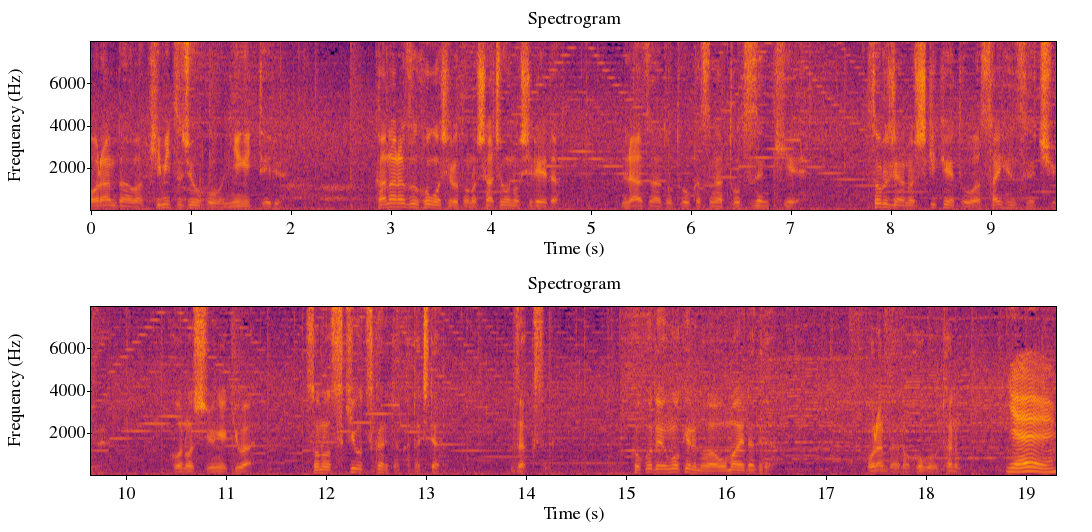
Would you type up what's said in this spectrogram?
ホランダーは機密情報を握っている。必ず保護しろとの社長の指令だ。ラザード統括が突然消えソルジャーの指揮系統は再編成中。この襲撃はその隙を突かれた形だ。ザックスここで動けるのはお前だけだ。ホランダーの保護を頼む。Yay.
